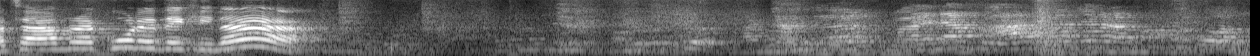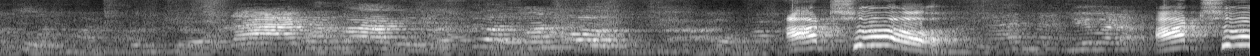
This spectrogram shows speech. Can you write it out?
আচ্ছা আমরা করে দেখি না? আটশো? আটশো?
